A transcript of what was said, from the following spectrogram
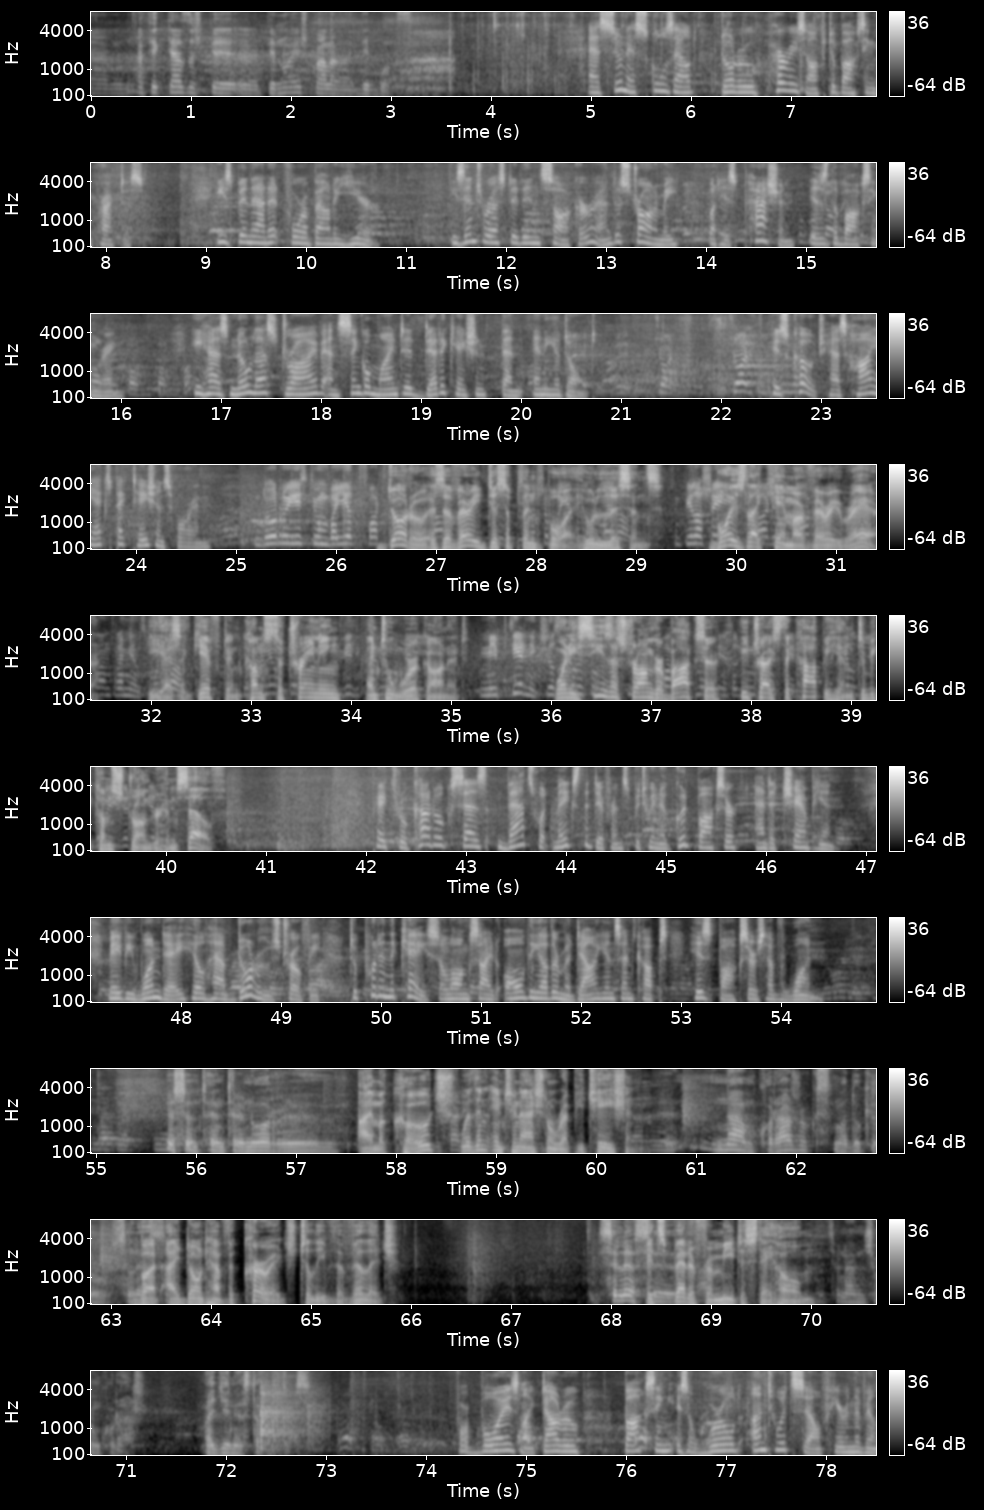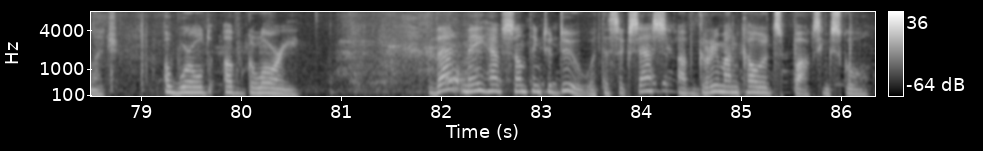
As soon as school's out, Doru hurries off to boxing practice. He's been at it for about a year. He's interested in soccer and astronomy, but his passion is the boxing ring. He has no less drive and single minded dedication than any adult. His coach has high expectations for him. Doru is a very disciplined boy who listens. Boys like him are very rare. He has a gift and comes to training and to work on it. When he sees a stronger boxer, he tries to copy him to become stronger himself. Petro Kaduk says that's what makes the difference between a good boxer and a champion. Maybe one day he'll have Doru's trophy to put in the case alongside all the other medallions and cups his boxers have won. I'm a coach with an international reputation. But I don't have the courage to leave the village. It's better for me to stay home. For boys like Doru, boxing is a world unto itself here in the village, a world of glory. That may have something to do with the success of Grimăncăuţi's boxing school.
